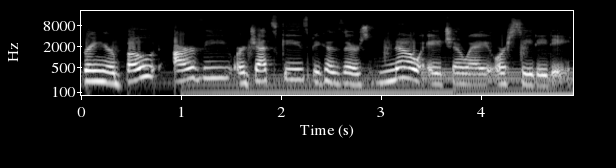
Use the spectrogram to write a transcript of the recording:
Bring your boat, RV, or jet skis because there's no HOA or CDD.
